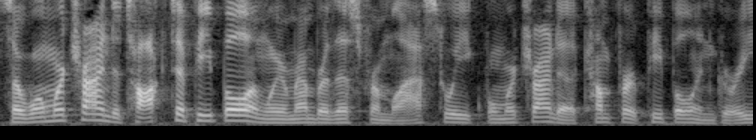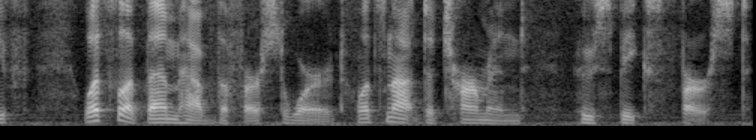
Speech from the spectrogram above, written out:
So, when we're trying to talk to people, and we remember this from last week, when we're trying to comfort people in grief, let's let them have the first word. Let's not determine who speaks first.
